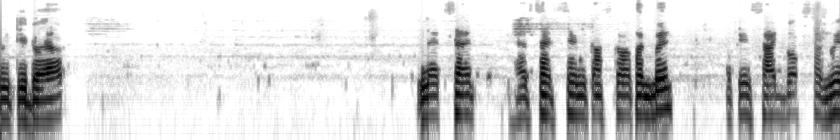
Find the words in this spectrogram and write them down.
দুইটি drawer left side head side same কাজ করা থাকবে। একটি সাইড বক্স থাকবে।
